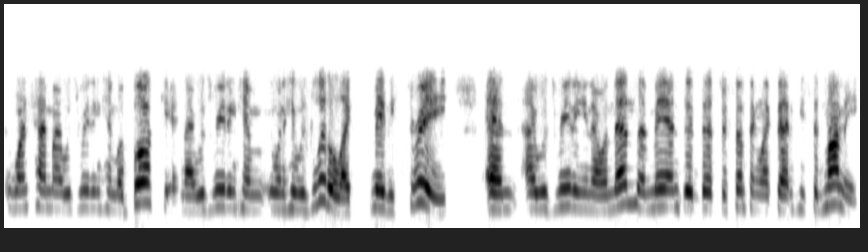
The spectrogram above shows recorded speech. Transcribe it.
one time I was reading him a book, and I was reading him when he was little, like maybe three, and I was reading, you know, and then the man did this or something like that, and he said, "Mommy,"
